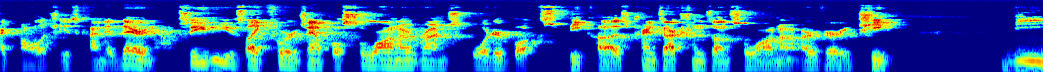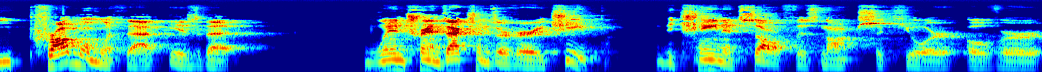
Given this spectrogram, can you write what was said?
technology is kind of there now. So you can use like, for example, Solana runs order books because transactions on Solana are very cheap. The problem with that is that when transactions are very cheap, the chain itself is not secure over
